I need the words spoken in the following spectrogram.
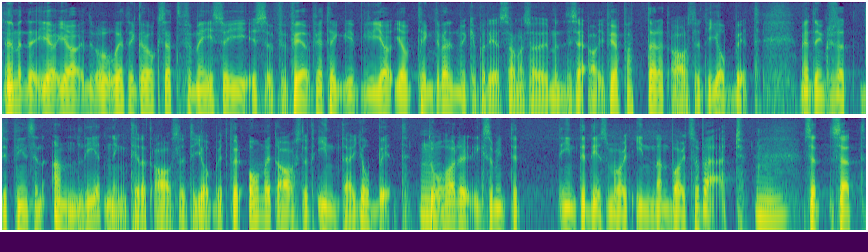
Nej, men jag, jag, och jag tänker också att för mig så, för jag, för jag, tänk, jag, jag tänkte väldigt mycket på det samma sak, men det, för jag fattar att avslut är jobbigt. Men jag tänker så att det finns en anledning till att avslut är jobbigt. För om ett avslut inte är jobbigt, då har det liksom inte inte det som varit innan varit så värt. Så, att- så att,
